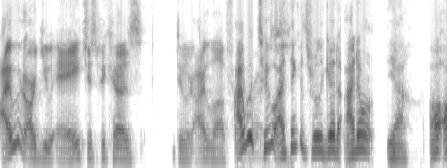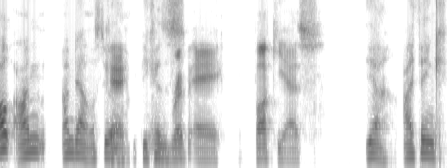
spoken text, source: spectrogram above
I would argue A, just because, dude, I love. I would too. I think it's really good. I don't. Yeah, I'll. I'll I'm. I'm down. Let's do Okay, it because rip A. Fuck yes. yeah, I think.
